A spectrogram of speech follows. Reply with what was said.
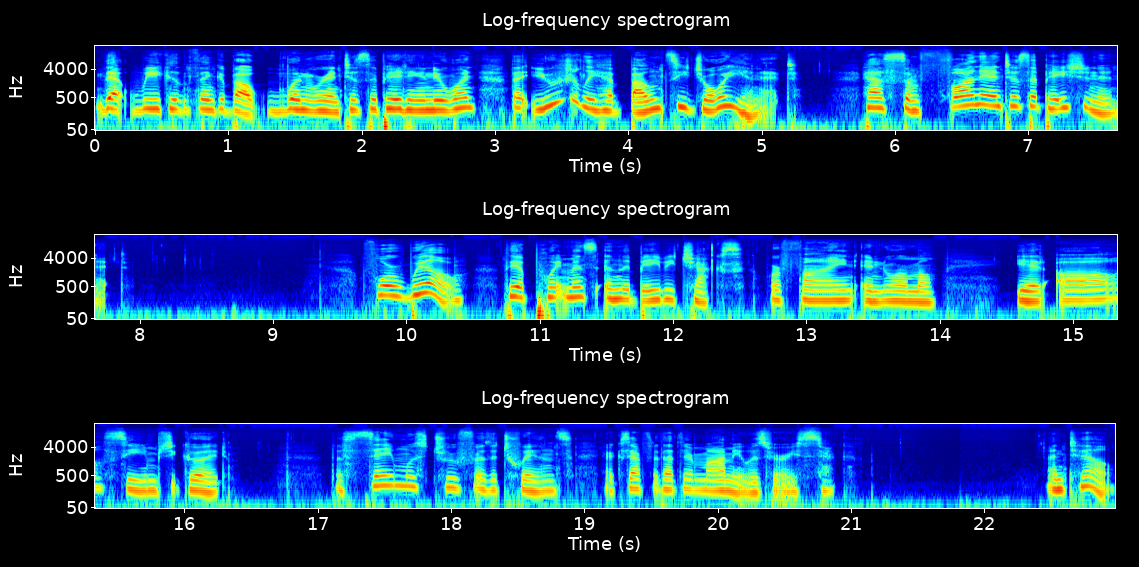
that we can think about when we're anticipating a new one that usually have bouncy joy in it has some fun anticipation in it for Will, the appointments and the baby checks were fine and normal. It all seemed good. The same was true for the twins, except for that their mommy was very sick. Until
